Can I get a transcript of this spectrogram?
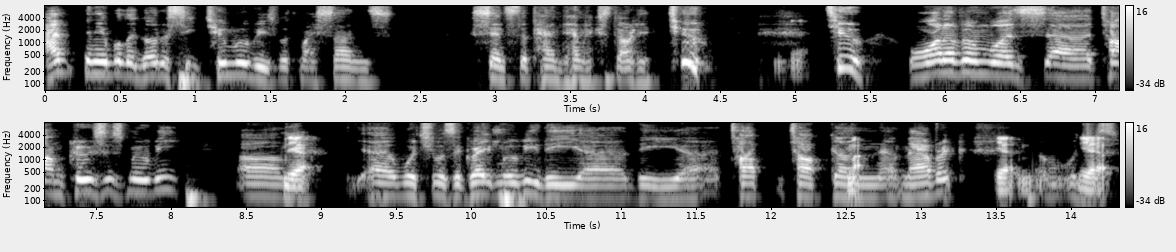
I've been able to go to see two movies with my sons since the pandemic started. Two, yeah. two. One of them was uh, Tom Cruise's movie. Um, yeah. Uh, which was a great movie, the uh, the uh, Top Top Gun Ma- Maverick. Yeah, uh, which yeah. Is,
